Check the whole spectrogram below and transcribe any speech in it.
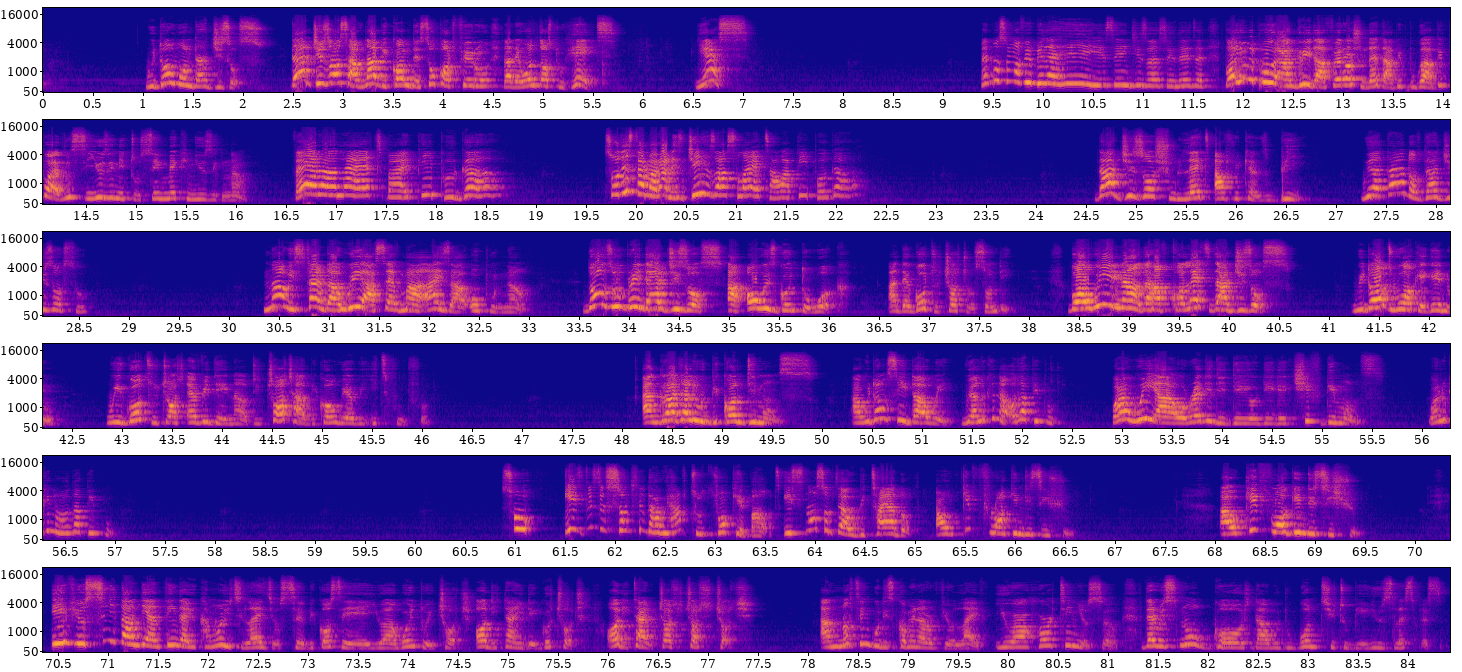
We don't want that Jesus. That Jesus have now become the so-called Pharaoh that they want us to hate. Yes. Know some of you be like, hey, you're saying Jesus is later. But you people agree that Pharaoh should let our people go. And people are even using it to sing, make music now. Pharaoh let my people go. So this time around is Jesus let our people go. That Jesus should let Africans be. We are tired of that Jesus. So now it's time that we ourselves, my eyes are open now. Those who bring that Jesus are always going to work and they go to church on Sunday. But we now that have collected that Jesus, we don't work again. No. We go to church every day now. The church has become where we eat food from. And gradually we become demons. And we don't see it that way. We are looking at other people. While we are already the, the, the, the chief demons, we're looking at other people. So, is this is something that we have to talk about? It's not something I will be tired of. I'll keep flogging this issue. I'll keep flogging this issue. If you sit down there and think that you cannot utilize yourself because uh, you are going to a church all the time, they go church all the time, church, church, church, and nothing good is coming out of your life, you are hurting yourself. There is no God that would want you to be a useless person.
